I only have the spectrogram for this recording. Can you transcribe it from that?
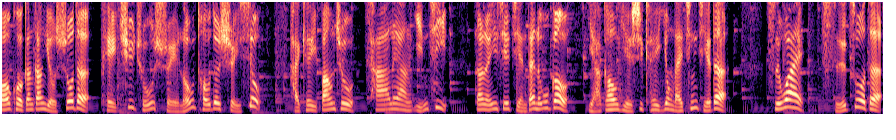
包括刚刚有说的，可以去除水龙头的水锈，还可以帮助擦亮银器。当然，一些简单的污垢，牙膏也是可以用来清洁的。此外，瓷做的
